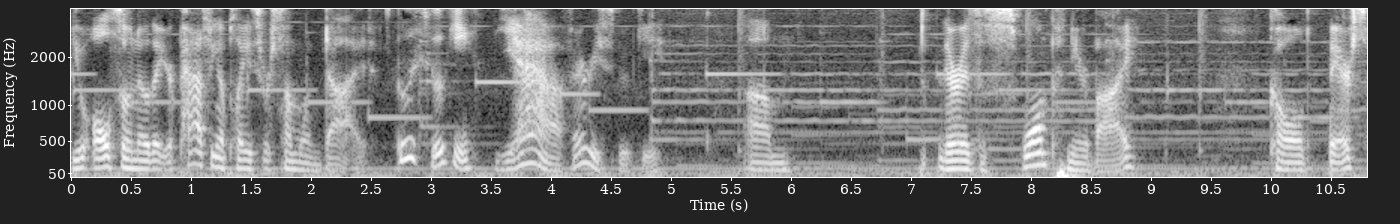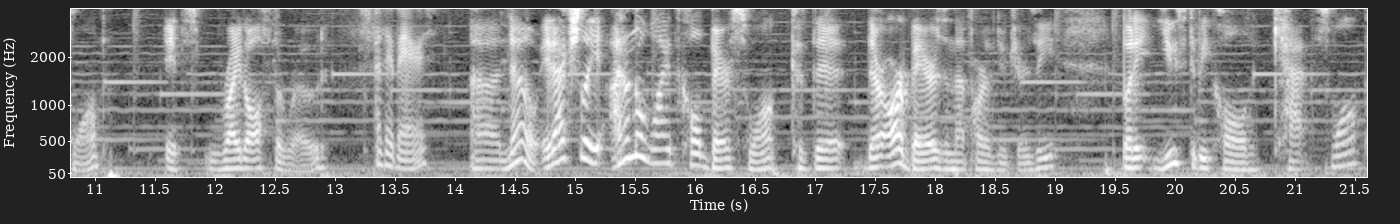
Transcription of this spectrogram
you also know that you're passing a place where someone died. Ooh, spooky. Yeah, very spooky. Um, there is a swamp nearby called Bear Swamp. It's right off the road. Are there bears? Uh, no, it actually I don't know why it's called Bear Swamp because there there are bears in that part of New Jersey, but it used to be called Cat Swamp,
